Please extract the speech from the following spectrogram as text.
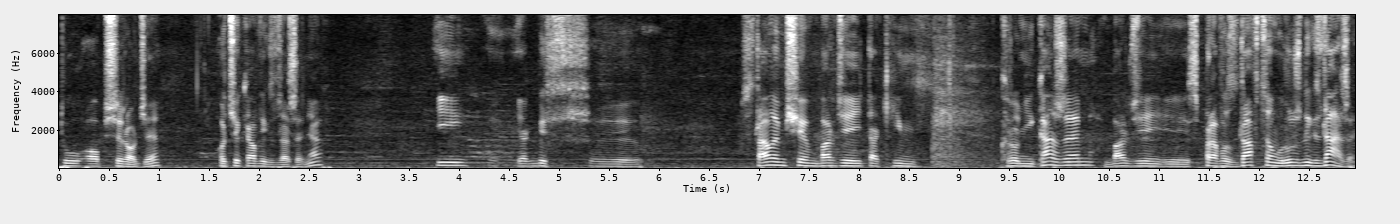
tu o przyrodzie, o ciekawych zdarzeniach i jakby s, y, stałem się bardziej takim kronikarzem, bardziej y, sprawozdawcą różnych zdarzeń.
